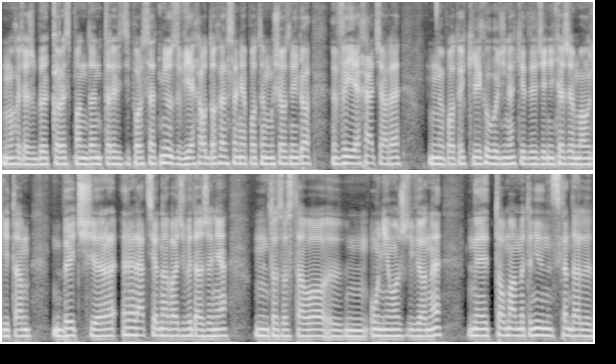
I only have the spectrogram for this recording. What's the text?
no, chociażby korespondent telewizji Polsat News wjechał do Hersonia, potem musiał z niego wyjechać, ale no, po tych kilku godzinach, kiedy dziennikarze mogli tam być, re relacjonować wydarzenia, mm, to zostało uniemożliwione. To mamy ten jeden skandal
